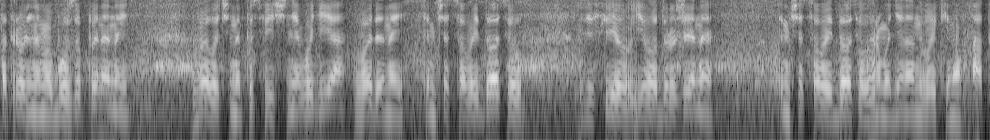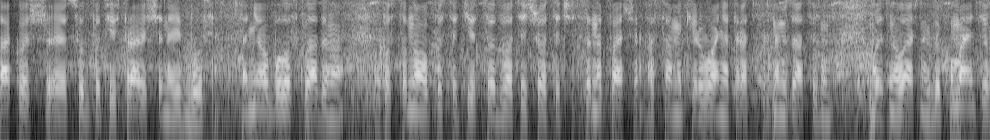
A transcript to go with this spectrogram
Патрульними був зупинений, вилучене посвідчення водія, виданий тимчасовий дозвіл. Зі слів його дружини, тимчасовий дозвіл громадянин викинув. А також е, суд по цій справі ще не відбувся. На нього було складено постанову по статті 126 частина 1, а саме керування транспортним засобом без належних документів,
